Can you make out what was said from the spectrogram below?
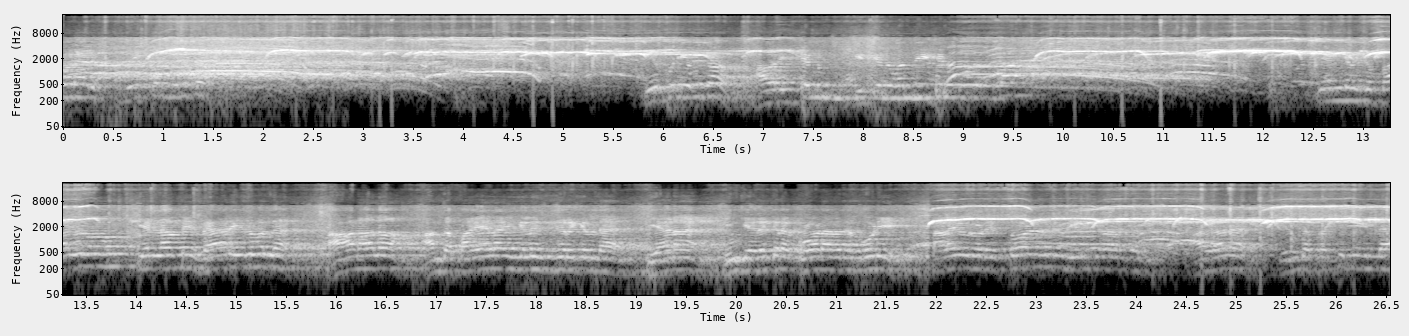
போறாரு. எப்படி இருக்கும் அவர் இட்டுன்னு இட்டுன்னு வந்து எங்களுக்கு பயம். எல்லாமே வேற எதுவும் இல்லை. ஆனாலும் அந்த பயம்லாம் எங்களுக்கு கிடைக்கல. ஏன்னா இங்க இருக்கிற கோடான கோடி தலைவருடைய தோழர் இருக்கிறார்கள் அதனால எந்த பிரச்சனையும் இல்லை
